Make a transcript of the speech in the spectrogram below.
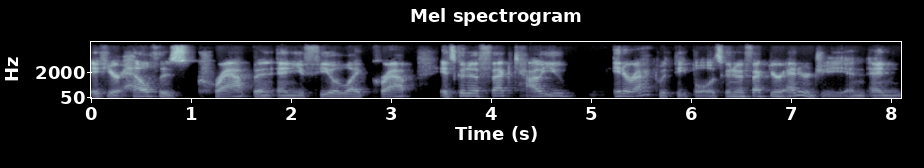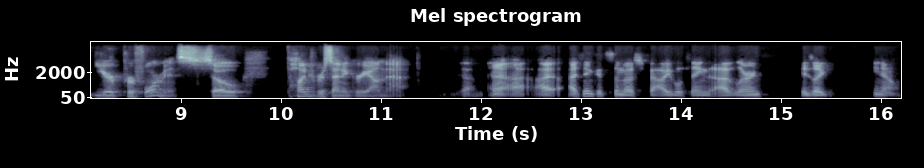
If your health is crap and, and you feel like crap, it's going to affect how you interact with people. It's going to affect your energy and and your performance. So 100% agree on that yeah and I, I think it's the most valuable thing that i've learned is like you know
